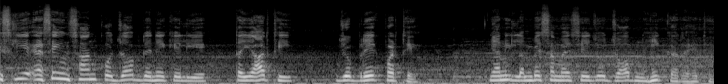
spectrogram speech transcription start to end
इसलिए ऐसे इंसान को जॉब देने के लिए तैयार थी जो ब्रेक पर थे, यानी लंबे समय से जो जॉब नहीं कर रहे थे।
